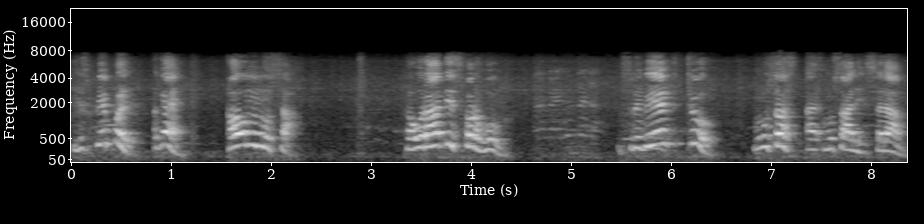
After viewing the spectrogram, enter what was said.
his people. Okay. Qawm Musa. Tawrat is for whom? It's revealed to Musa, uh, Musa alayhi salam.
